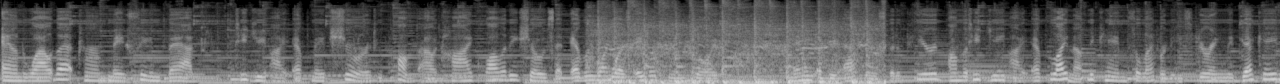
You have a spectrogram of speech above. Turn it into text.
and while that term may seem bad, TGIF made sure to pump out high-quality shows that everyone was able to enjoy. Many of the actors that appeared on the TGIF lineup became celebrities during the decade,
